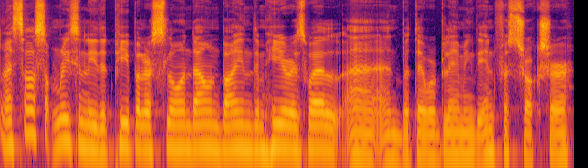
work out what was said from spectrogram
I saw something recently that people are slowing down buying them here as well, uh, and but they were blaming the infrastructure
